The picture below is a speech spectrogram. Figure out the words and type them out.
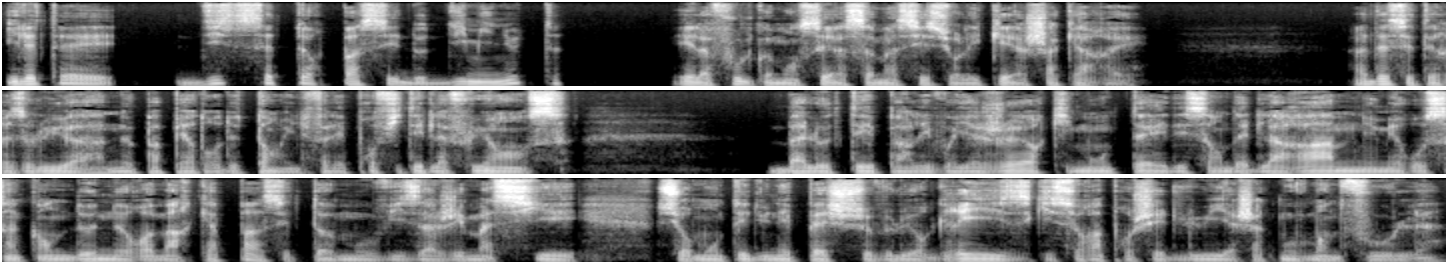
Il était dix-sept heures passées de dix minutes, et la foule commençait à s'amasser sur les quais à chaque arrêt. Hadès était résolu à ne pas perdre de temps, il fallait profiter de l'affluence. Ballotté par les voyageurs qui montaient et descendaient de la rame, numéro 52 ne remarqua pas cet homme au visage émacié, surmonté d'une épaisse chevelure grise qui se rapprochait de lui à chaque mouvement de foule.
